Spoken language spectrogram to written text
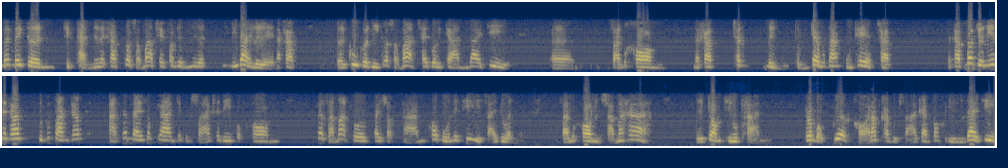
ไม่ไม่เกินสิบแผ่นเนี่ยนะครับ ก็สามารถใช้ฟัสเลนนี้นี้ได้เลยนะครับโดยคู่กรณีก็สามารถใช้บริการได้ที่เอ่อศาลปกครองนะครับ ชั้นหนึ่งถนนแจ้งวัฒนะกรุงเทพครับ นะครับ นอกจากนี้นะครับ คุณผู้ฟังครับหากท่านใดต้องการจะปรึกษาคดีปกครอง ก็สามารถโทรไปสอบถามข้อมูลได้ที่สายด่วนสายปกครองหนึ่งสามห้าหรือจองคิวผ่าน ระบบเพื่อขอรับคำปรึกษาการฟ้องคดีได้ที่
